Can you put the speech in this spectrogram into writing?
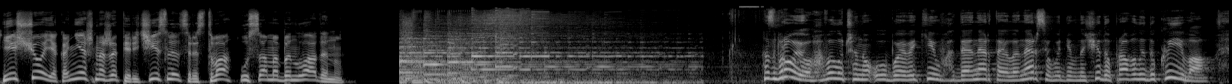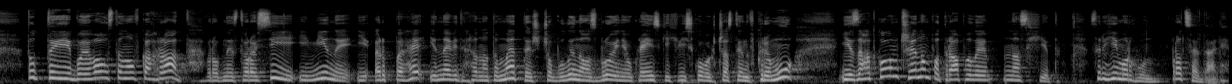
Еще я, конечно же, перечислил средства Усама бен Ладену. Зброю, вилучену у бойовиків ДНР та ЛНР, сьогодні вночі доправили до Києва. Тут і бойова установка ГРАД, виробництво Росії, і міни, і РПГ, і навіть гранатомети, що були на озброєнні українських військових частин в Криму, і загадковим чином потрапили на схід. Сергій Моргун про це далі.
